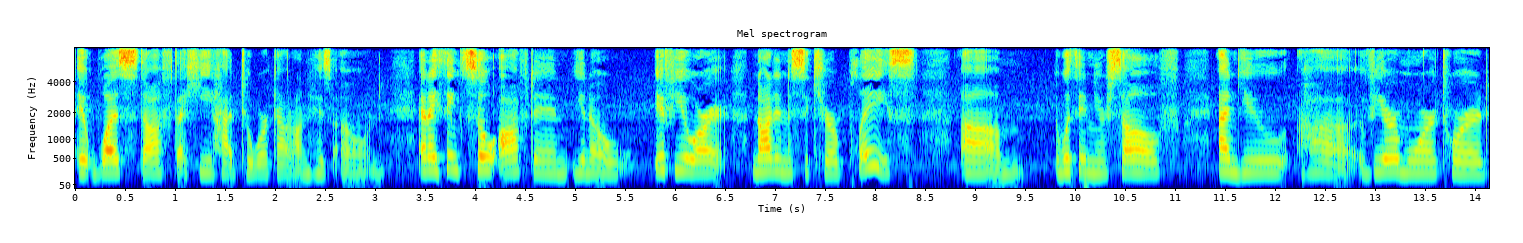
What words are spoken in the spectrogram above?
it was stuff that he had to work out on his own. And I think so often, you know, if you are not in a secure place um, within yourself and you uh, veer more toward,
